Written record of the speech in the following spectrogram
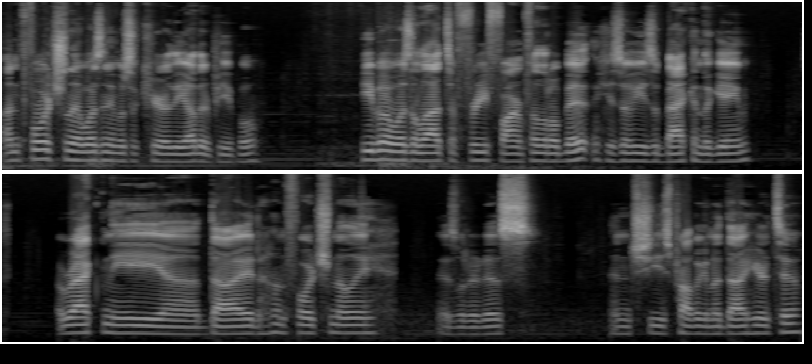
Unfortunately, I wasn't able to secure the other people. He Bo was allowed to free farm for a little bit, so he's back in the game. Arachne uh, died, unfortunately, is what it is. And she's probably gonna die here too.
